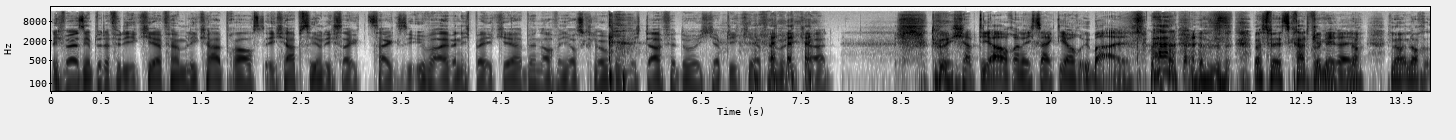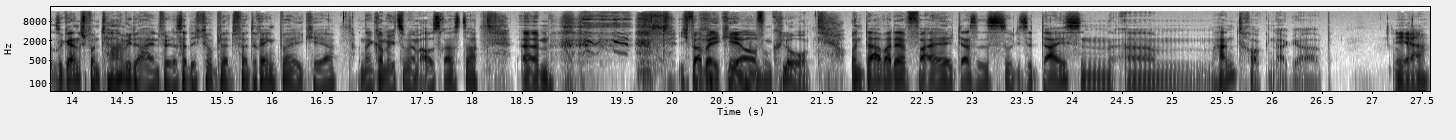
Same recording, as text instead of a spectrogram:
Ich weiß nicht, ob du dafür die IKEA Family Card brauchst. Ich habe sie und ich zeige zeig sie überall, wenn ich bei IKEA bin, auch wenn ich aufs Klo bin. Ich darf hier durch. Ich habe die IKEA Family Card. Du, ich habe die auch und ich zeige die auch überall. Was mir jetzt gerade wirklich noch, noch, noch, so ganz spontan wieder einfällt, das hatte ich komplett verdrängt bei Ikea. Und dann komme ich zu meinem Ausraster. Ähm, ich war bei Ikea mhm. auf dem Klo und da war der Fall, dass es so diese Dyson ähm, Handtrockner gab. Ja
